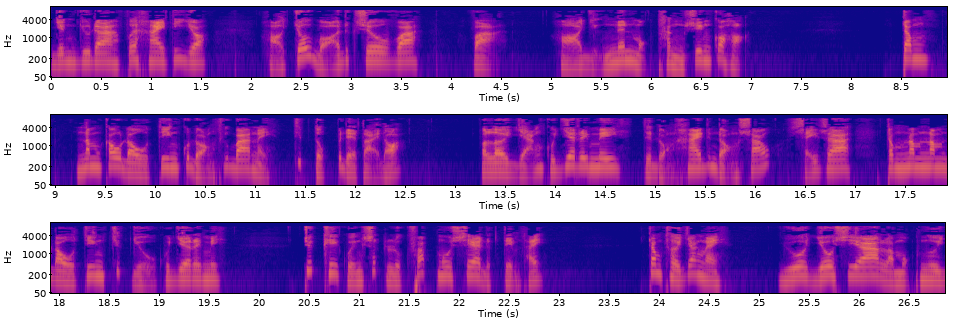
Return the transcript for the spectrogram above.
dân Juda với hai lý do. Họ chối bỏ Đức Sô va và họ dựng nên một thần riêng của họ. Trong năm câu đầu tiên của đoạn thứ ba này tiếp tục với đề tài đó. Và lời giảng của Jeremy từ đoạn 2 đến đoạn 6 xảy ra trong 5 năm đầu tiên chức vụ của Jeremy, trước khi quyển sách luật pháp môi xe được tìm thấy. Trong thời gian này, vua Josiah là một người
